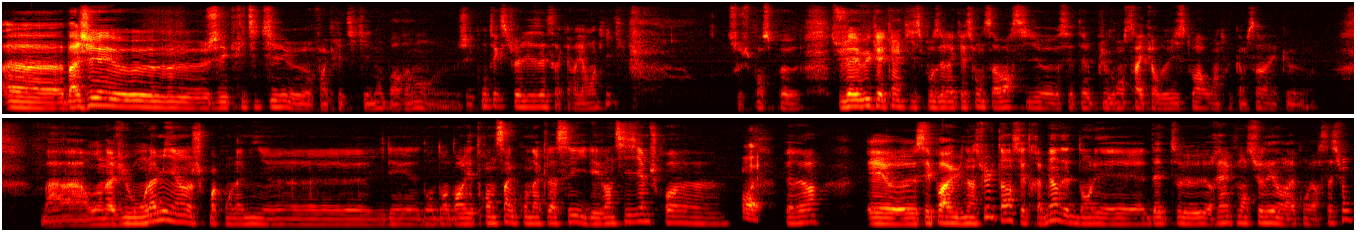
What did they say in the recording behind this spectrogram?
Euh, bah j'ai euh, j'ai critiqué, euh, enfin critiqué non pas vraiment, j'ai contextualisé sa carrière en kick. Parce que je pense que que j'avais vu quelqu'un qui se posait la question de savoir si c'était le plus grand striker de l'histoire ou un truc comme ça et que bah on a vu où on l'a mis, hein. je crois qu'on l'a mis, il est dans, dans, dans les 35 qu'on a classés, il est 26ème je crois, Ouais. Pereira. Et euh, c'est pas une insulte, hein, c'est très bien d'être dans les d'être euh, rien que mentionné dans la conversation.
